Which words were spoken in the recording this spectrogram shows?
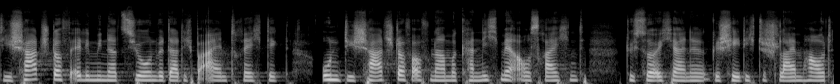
Die Schadstoffelimination wird dadurch beeinträchtigt und die Schadstoffaufnahme kann nicht mehr ausreichend durch solch eine geschädigte Schleimhaut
